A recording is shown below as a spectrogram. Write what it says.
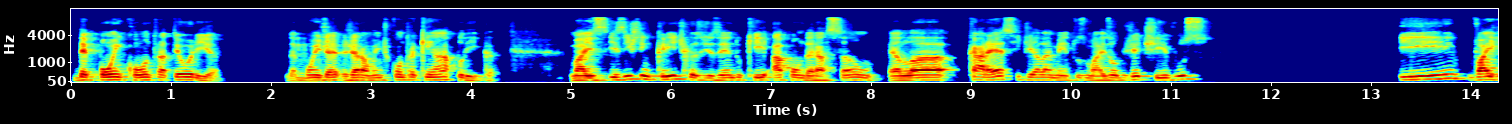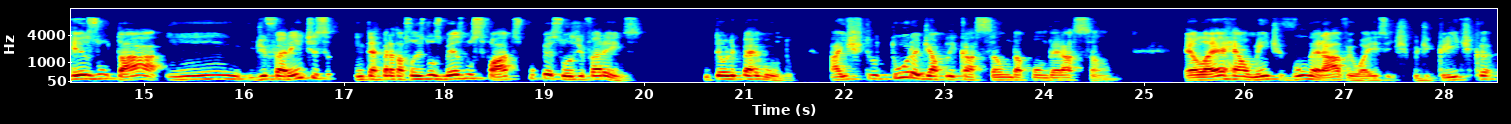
depõe contra a teoria. Depõe hum. geralmente contra quem a aplica. Mas existem críticas dizendo que a ponderação ela carece de elementos mais objetivos e vai resultar em diferentes interpretações dos mesmos fatos por pessoas diferentes. Então eu lhe pergunto, a estrutura de aplicação da ponderação, ela é realmente vulnerável a esse tipo de crítica?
